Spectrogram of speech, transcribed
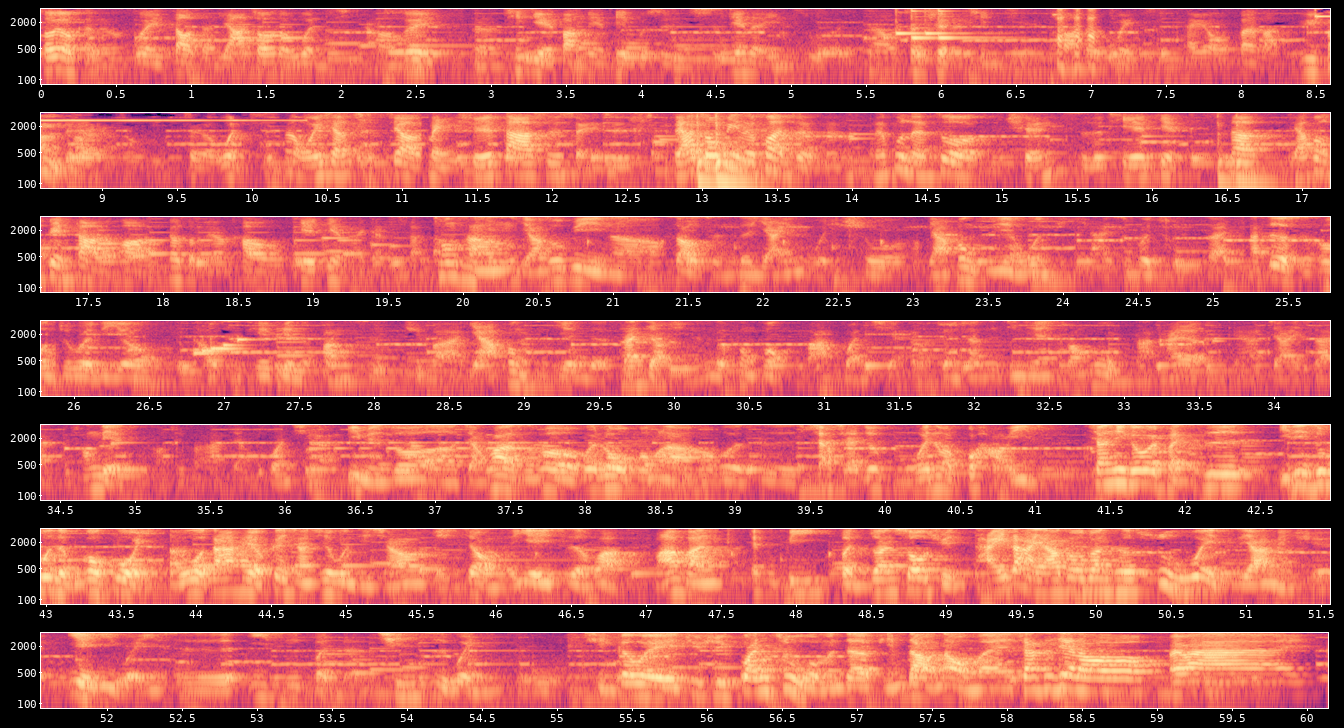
都有可能会造成牙周的问题啊。所以呃，清洁方面并不是时间的因素而已，还有正确的清洁、刷的位置，才有办法预防这个。这个问题，那我也想请教美学大师沈医师，牙周病的患者能能不能做全瓷贴片？那牙缝变大的话，要怎么样靠贴片来改善？通常牙周病呢造成的牙龈萎缩、牙缝之间的问题还是会存在。那这个时候你就会利用陶瓷贴片的方式，去把牙缝之间的三角形的那个缝缝把它关起来，就很像是今天窗户打开了，给它加一扇窗帘，然后去把它这样关起来，避免说呃讲话的时候会漏风啦，或者是笑起来就不会那么不好意思。相信各位粉丝一定是问的不够过瘾。如果大家还有更详细的问题想要请教我们的叶医师的话，麻烦 FB 粉专搜寻台大牙周专科数位植牙美学叶立伟医师，医师本人亲自为您服务。请各位继续关注我们的频道，那我们下次见喽，拜拜。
